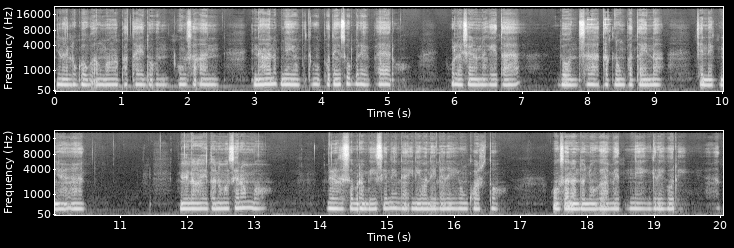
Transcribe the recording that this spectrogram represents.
Ninalugog ang mga patay doon kung saan hinahanap niya yung puting, puting sobre pero wala siyang nakita doon sa tatlong patay na chinik niya at nga ito namang si Rambo. Dahil sa sobrang busy nila, iniwan nila na yung kwarto kung saan nandun yung gamit ni Gregory. At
